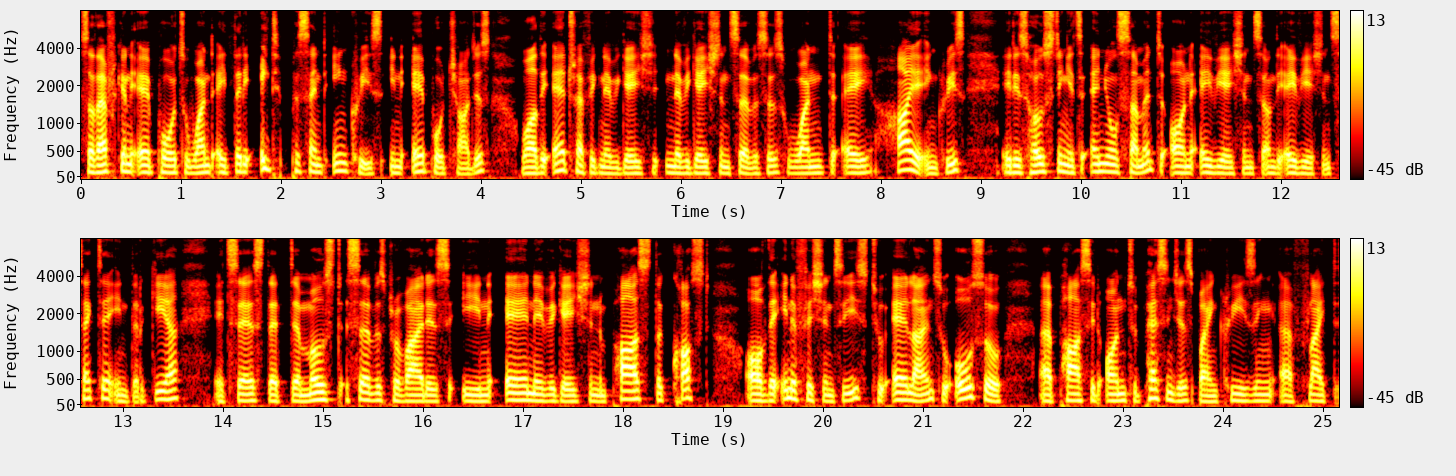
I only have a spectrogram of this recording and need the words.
South African airports want a 38% increase in airport charges, while the air traffic navigation, navigation services want a higher increase. It is hosting its annual summit on aviation on the aviation sector in Turkey. It says that uh, most service providers in air navigation pass the cost of the inefficiencies to airlines who also uh, pass it on to passengers by increasing uh, flight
